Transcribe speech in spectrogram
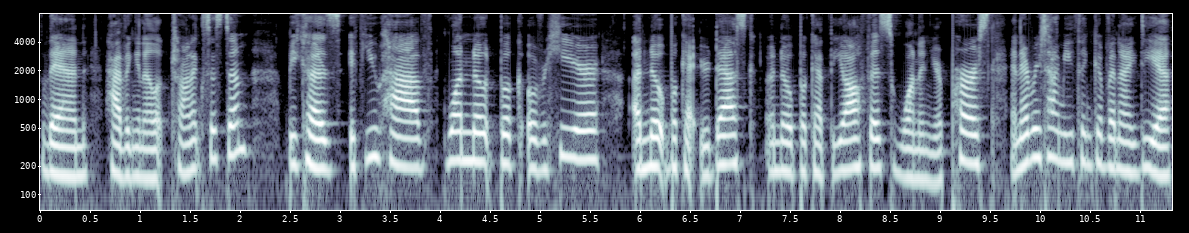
than having an electronic system. because if you have one notebook over here, a notebook at your desk, a notebook at the office, one in your purse, and every time you think of an idea,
